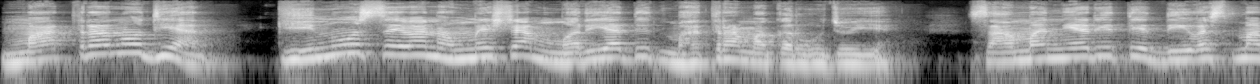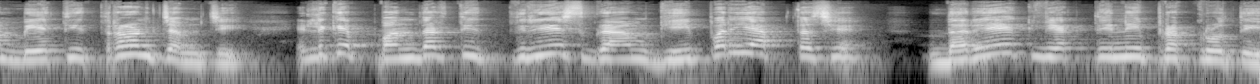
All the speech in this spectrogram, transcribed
માત્રાનું ધ્યાન, ઘીનું સેવન હંમેશા મર્યાદિત માત્રામાં કરવું જોઈએ. સામાન્ય રીતે દિવસમાં બેથી ત્રણ ચમચી, એટલે કે પંદરથી ત્રીસ ગ્રામ ઘી પર્યાપ્ત છે. દરેક વ્યક્તિની પ્રકૃતિ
